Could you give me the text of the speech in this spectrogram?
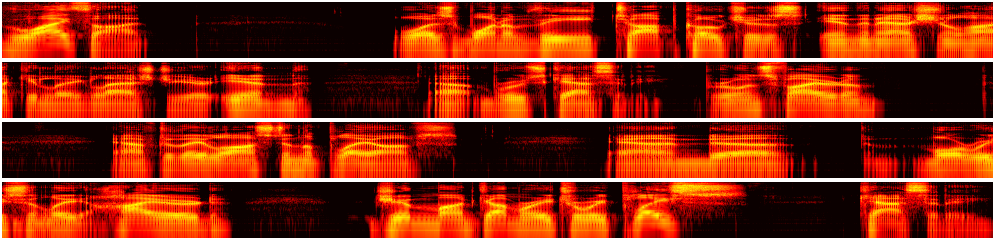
who I thought was one of the top coaches in the National Hockey League last year in uh, Bruce Cassidy. Bruins fired him after they lost in the playoffs and uh, more recently hired Jim Montgomery to replace Cassidy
